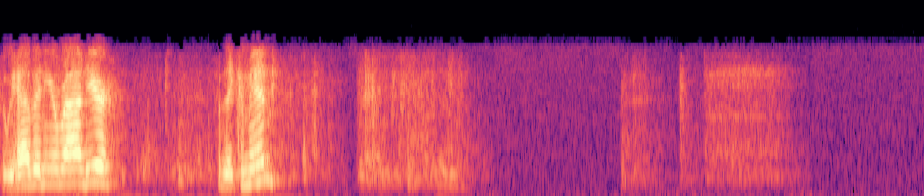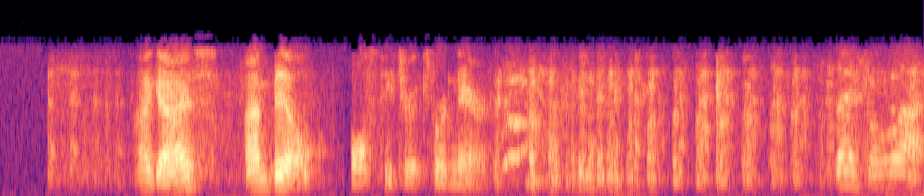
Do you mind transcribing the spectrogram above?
Do we have any around here? Have they come in? Hi, guys. I'm Bill, false teacher extraordinaire. Thanks a lot.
